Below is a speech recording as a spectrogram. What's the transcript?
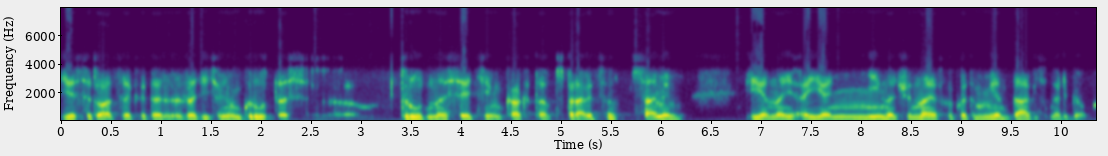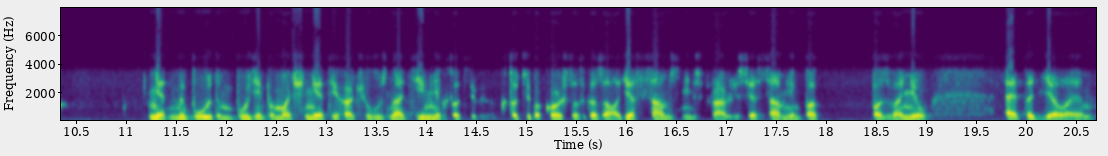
есть ситуация, когда родителям круто, э, трудно с этим как-то справиться самим, и, она, и они начинают в какой-то момент давить на ребенка. Нет, мы будем, будем помочь. Нет, я хочу узнать имя, кто тебе, кто тебе кое-что сказал. Я сам с ним справлюсь, я сам им по позвоню. Это делаем.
